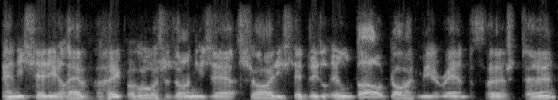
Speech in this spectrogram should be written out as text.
And he said, He'll have a heap of horses on his outside. He said, it'll, it'll, They'll guide me around the first turn.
